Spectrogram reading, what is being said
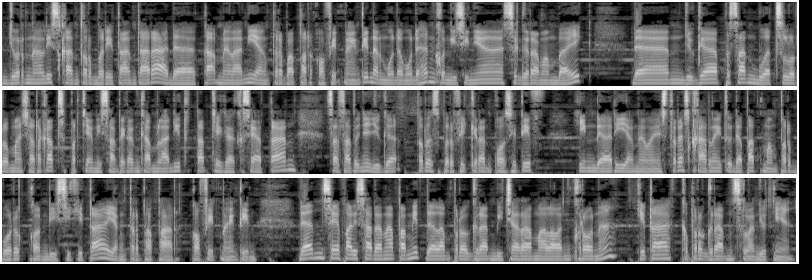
jurnalis kantor berita antara. Ada Kak Melani yang terpapar COVID-19 dan mudah-mudahan kondisinya segera membaik. Dan juga pesan buat seluruh masyarakat seperti yang disampaikan Kak Melani tetap jaga kesehatan. Salah satunya juga terus berpikiran positif hindari yang namanya stres karena itu dapat memperburuk kondisi kita yang terpapar COVID-19. Dan saya Faris Sadana pamit dalam program Bicara Melawan Corona. Kita ke program selanjutnya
